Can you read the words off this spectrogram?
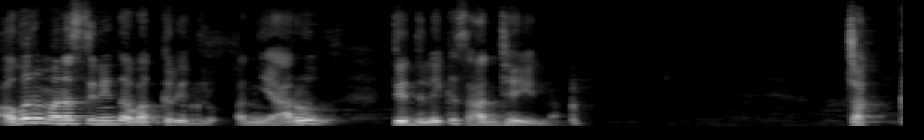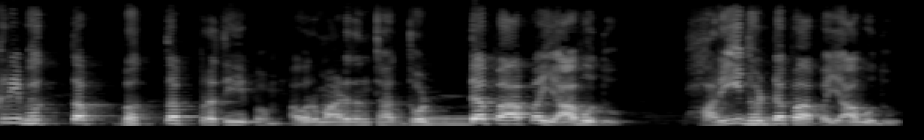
ಅವರ ಮನಸ್ಸಿನಿಂದ ವಕ್ರಿದ್ರು. ಅದನ್ನ ಯಾರೂ ತಿದ್ದಲಿಕ್ಕೆ ಸಾಧ್ಯ ಇಲ್ಲ. ಚಕ್ರಿ ಭಕ್ತ ಭಕ್ತ ಪ್ರತೀಪಂ. ಅವರು ಮಾಡಿದಂತಹ ದೊಡ್ಡ ಪಾಪ ಯಾವುದು? ಭಾರೀ ದೊಡ್ಡ ಪಾಪ ಯಾವುದು?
